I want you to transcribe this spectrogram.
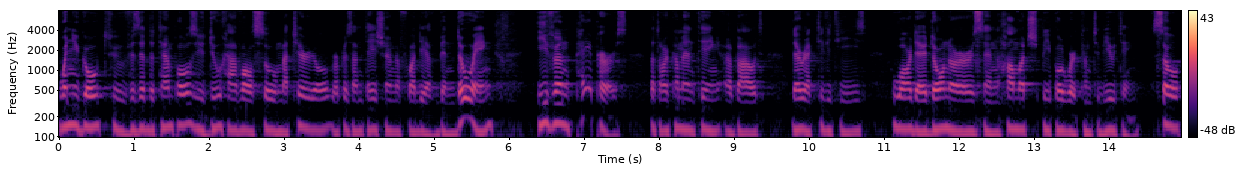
when you go to visit the temples, you do have also material representation of what they have been doing, even papers that are commenting about their activities, who are their donors, and how much people were contributing. So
